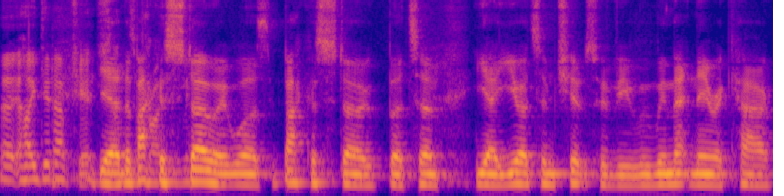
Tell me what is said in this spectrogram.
Uh, I did have chips. Yeah, the back of. Stowe it was back of Stowe. But um, yeah, you had some chips with you. We, we met near a cow.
